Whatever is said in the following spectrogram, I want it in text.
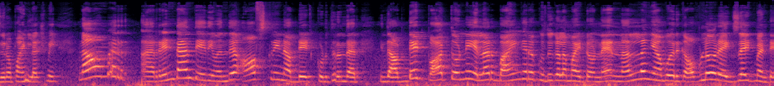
ஜீரோ பாயிண்ட் லக்ஷ்மி. நவம்பர் ரெண்டாம் தேதி வந்து ஆஃப் ஸ்க்ரீன் அப்டேட் கொடுத்துருந்தார். இந்த அப்டேட் பார்த்தோன்னே எல்லோரும் பயங்கர குதூகலமாயிட்டோன்னே நல்ல ஞாபகம் இருக்குது அவ்வளோ ஒரு எக்ஸைட்மெண்ட்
